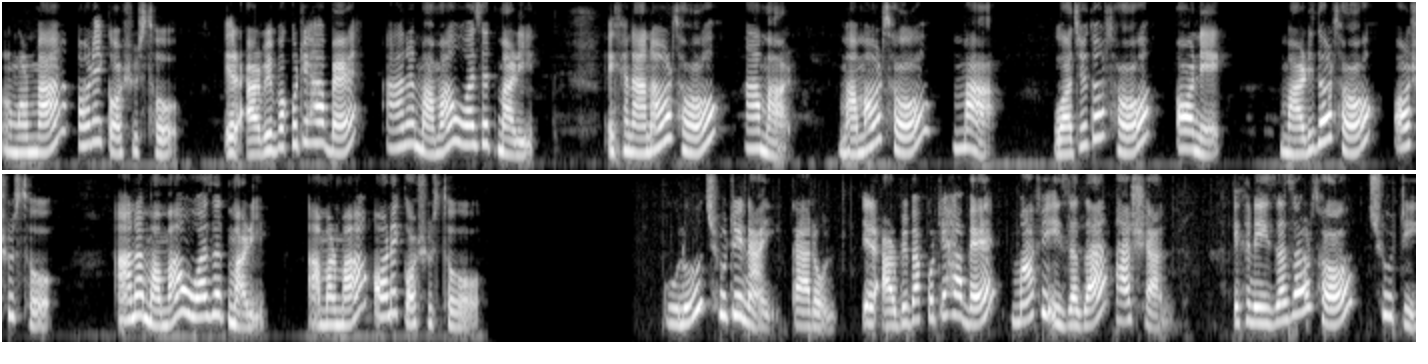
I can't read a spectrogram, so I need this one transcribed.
আমার মা অনেক অসুস্থ। এর আরবি বাক্যটি হবে, আনা মামা ওয়াজেদ মারিদ। এখানে আনা অর্থ আমার, মামা অর্থ মা, ওয়াজেদ অর্থ অনেক, মারিদ অর্থ অসুস্থ। আনা মামা ওয়াজেদ মারিদ, আমার মা অনেক অসুস্থ। কোনো ছুটি নাই, কারণ এর আরবি বাক্যটি হবে, মাফি ইজাজা আসান এখানে ইজাজা অর্থ ছুটি,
